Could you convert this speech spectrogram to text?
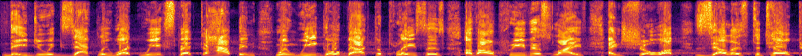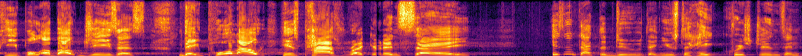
they do exactly what we expect to happen when we go back to places of our previous life and show up zealous to tell people about Jesus. They pull out his past record and say, Isn't that the dude that used to hate Christians and,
